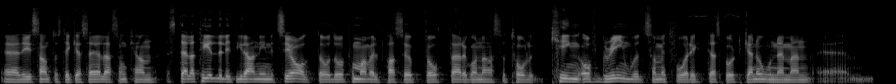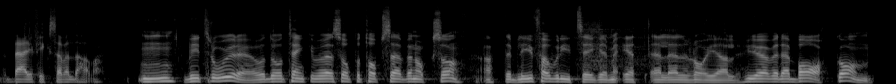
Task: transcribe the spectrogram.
det är ju Santos de Casella som kan ställa till det lite grann initialt och då får man väl passa upp för 8 Argonas och 12 King of Greenwood som är två riktiga spurtkanoner men eh, Berg fixar väl det här va? Mm, vi tror ju det. Och då tänker vi väl så på Top 7 också. Att det blir favoritseger med ett LL Royal. Hur gör vi det bakom?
